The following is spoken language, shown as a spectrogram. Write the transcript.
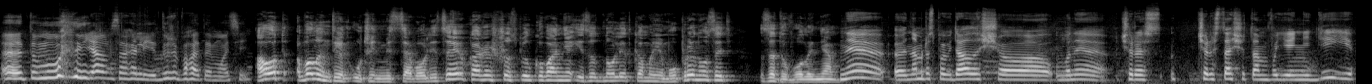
Е, Тому я взагалі дуже багато емоцій. А от Валентин, учень місцевого ліцею, каже, що спілкування із однолітками йому приносить задоволення. Вони е, нам розповідали, що вони через, через те, що там воєнні дії,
